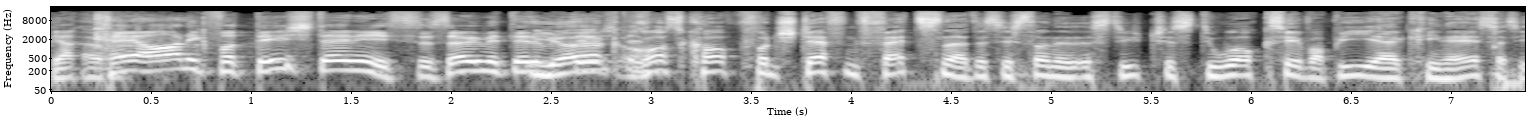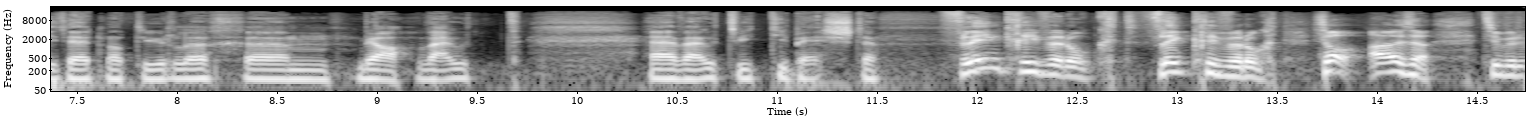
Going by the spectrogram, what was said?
Ja, keine Ahnung von Tischtennis. Was soll ich mit dir Jörg? Roskopf und Steffen Fetzner, das ist so ein, ein deutsches Duo gewesen, wobei äh, Chinesen sind dort natürlich ähm, ja, Welt, äh, weltweit die Besten. Flinke verrückt, flinke verrückt. So, also, jetzt sind wir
